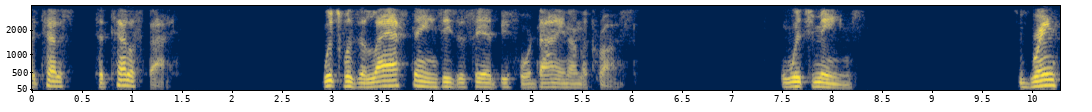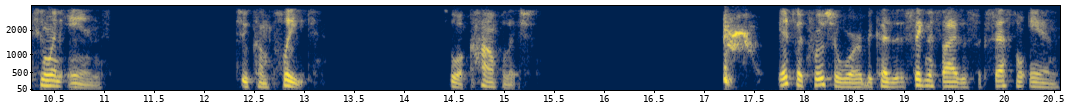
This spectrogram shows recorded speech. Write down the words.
tetelestai, which was the last thing Jesus said before dying on the cross, which means to bring to an end, to complete, to accomplish. It's a crucial word because it signifies a successful end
